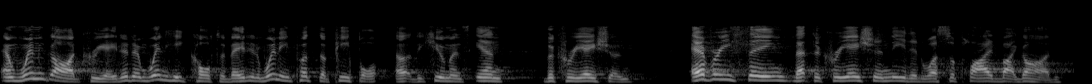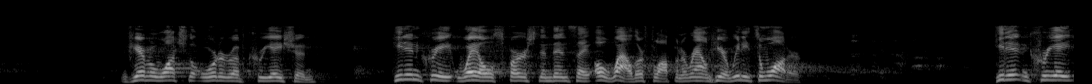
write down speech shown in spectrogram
And when God created, and when He cultivated, and when He put the people, uh, the humans, in the creation, everything that the creation needed was supplied by God. If you ever watch the order of creation, he didn't create whales first and then say, oh, wow, they're flopping around here. We need some water. He didn't create,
